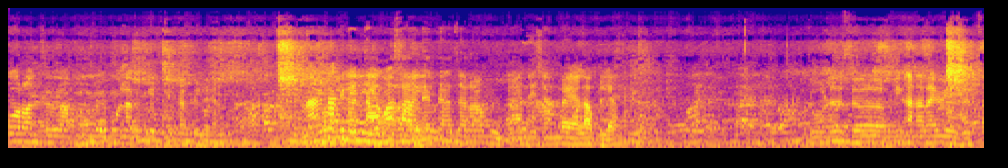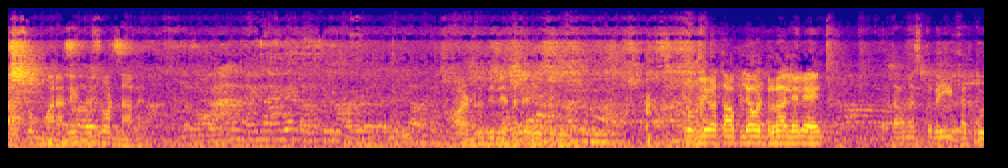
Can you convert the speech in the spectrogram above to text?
पोरांचं आपण मुलाखत घेतली टाकलेल्या नाही टाकलेली. त्या जरा मोठा निशान बायाला आपल्या. थोडस मी खाणार आहे वेज सोमवार आता इथे सोडणार आहे. ऑर्डर दिली आता कधी बघू. पब्लिक आता आपल्या ऑर्डर आलेले आहेत. आता मस्तपैकी खातो.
